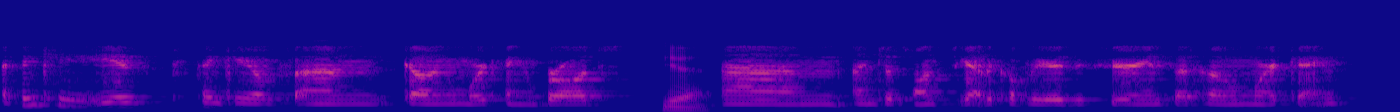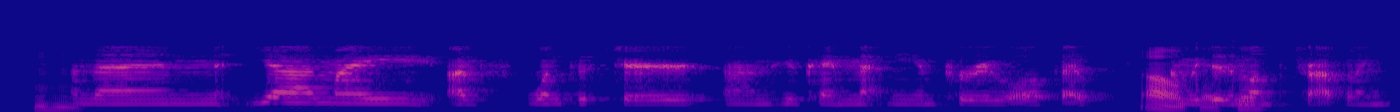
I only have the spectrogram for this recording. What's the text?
I think he is thinking of um going and working abroad. Yeah. Um, and just wants to get a couple of years experience at home working. hmm And then, yeah, my I've one sister um, who came met me in Peru also, Oh, and we okay, did a cool. month traveling.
